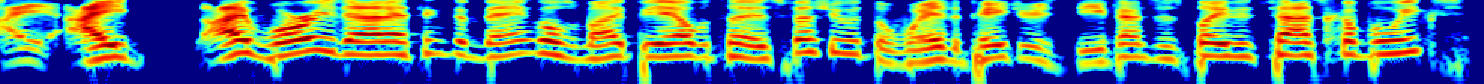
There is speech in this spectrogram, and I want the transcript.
I I I worry that I think the Bengals might be able to, especially with the way the Patriots defense has played these past couple weeks.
